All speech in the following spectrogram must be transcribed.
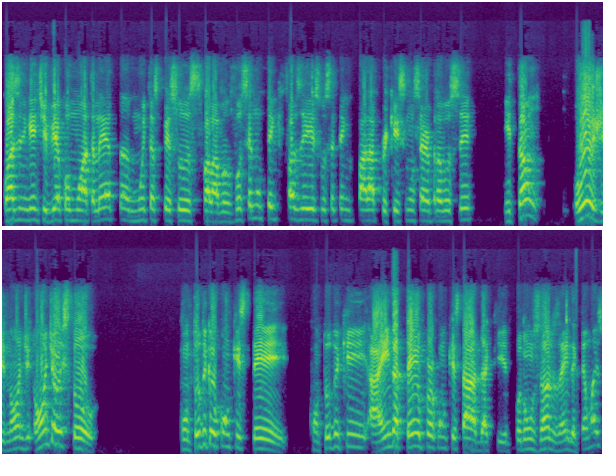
quase ninguém te via como um atleta, muitas pessoas falavam, você não tem que fazer isso, você tem que parar porque isso não serve para você. Então, hoje, onde, onde eu estou, com tudo que eu conquistei, com tudo que ainda tenho por conquistar daqui por uns anos ainda, tem mais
